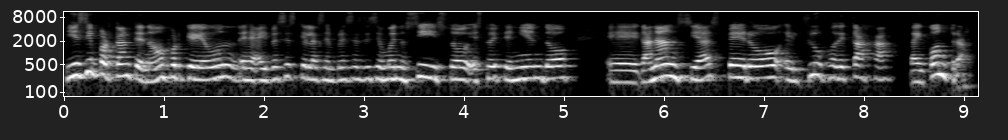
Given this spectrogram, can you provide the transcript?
Y es importante, ¿no? Porque eh, hay veces que las empresas dicen, bueno, sí, estoy, estoy teniendo eh, ganancias, pero el flujo de caja va en contra.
